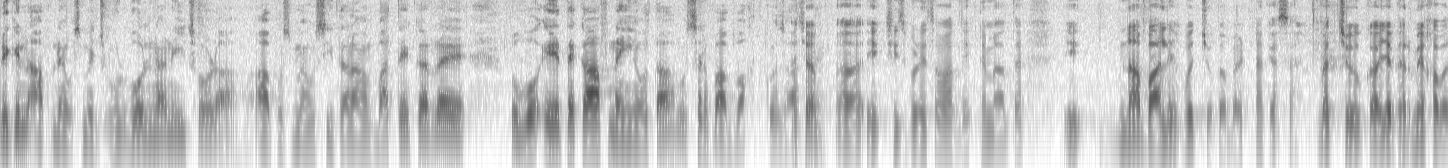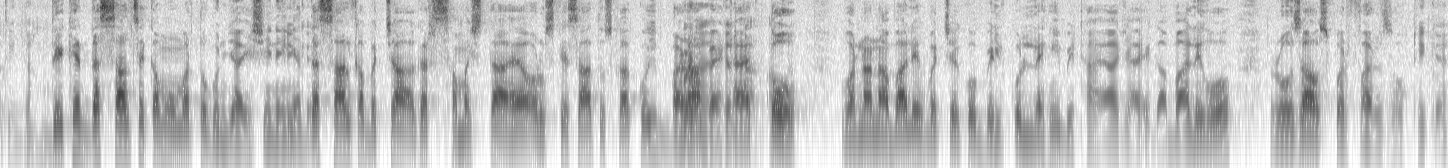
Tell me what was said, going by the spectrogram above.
लेकिन आपने उसमें झूठ बोलना नहीं छोड़ा आप उसमें उसी तरह बातें कर रहे तो वो एहतिकाफ़ नहीं होता वो सिर्फ़ आप वक्त गुजारते अच्छा एक चीज़ बड़े सवाल देखने में आता है नाबालिग बच्चों का बैठना कैसा है? बच्चों का या घर में ख़वातीन का? देखें दस साल से कम उम्र तो गुंजाइश ही नहीं है। दस साल का बच्चा अगर समझता है और उसके साथ उसका कोई बड़ा, बड़ा बैठा है, है तो वरना नाबालिग बच्चे को बिल्कुल नहीं बिठाया जाएगा। बालिग हो रोज़ा उस पर फ़र्ज़ हो। ठीक है।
